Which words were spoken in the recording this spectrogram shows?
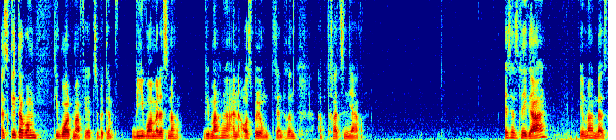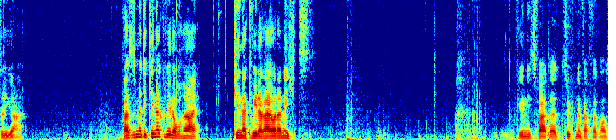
es geht darum, die World Mafia zu bekämpfen. Wie wollen wir das machen? Wir machen ein Ausbildungszentrum ab 13 Jahren. Ist das legal? Wir machen das legal. Was ist mit der Kinderquälerei? Kinderquälerei oder nichts? Renis Vater zückt eine Waffe raus.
